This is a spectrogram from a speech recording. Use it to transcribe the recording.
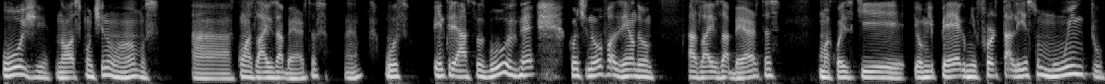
Hoje nós continuamos ah, com as lives abertas, né? Os entre aspas burros, né? Continuam fazendo as lives abertas. Uma coisa que eu me pego, me fortaleço muito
